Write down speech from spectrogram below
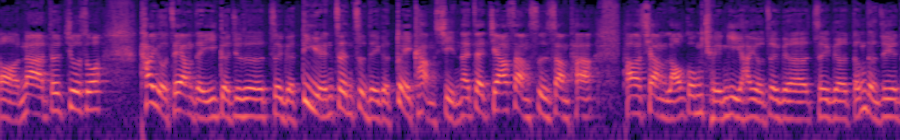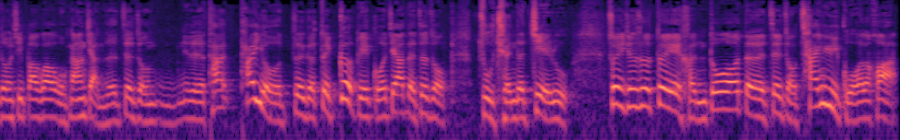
哦，那这就是说，它有这样的一个，就是这个地缘政治的一个对抗性。那再加上，事实上它，它像劳工权益，还有这个这个等等这些东西，包括我刚刚讲的这种，呃，它它有这个对个别国家的这种主权的介入，所以就是对很多的这种参与国的话。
